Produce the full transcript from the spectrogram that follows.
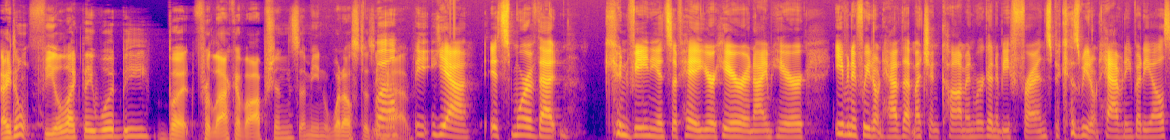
I don't feel like they would be, but for lack of options, I mean, what else does he have? yeah, it's more of that convenience of hey, you're here and I'm here. Even if we don't have that much in common, we're going to be friends because we don't have anybody else.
